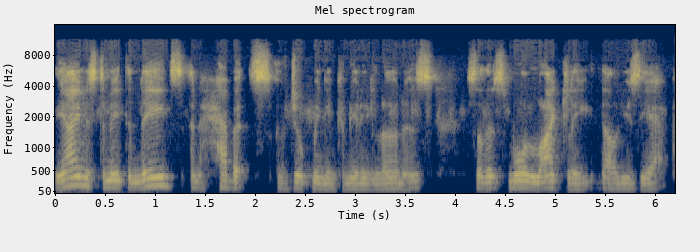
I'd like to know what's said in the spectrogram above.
The aim is to meet the needs and habits of Jilkminggan community learners so that it's more likely they'll use the app.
